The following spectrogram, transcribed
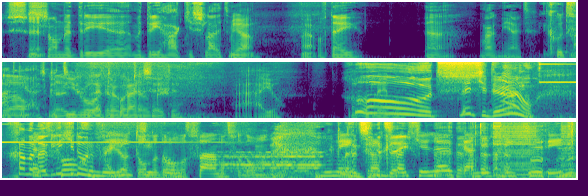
Dus, eh, Sam met drie, met drie haakjes sluiten. Ja, Of nee, eh, maakt niet uit. goed maakt verhaal. niet uit. Leuk, heeft er ook bij gezeten. Ja, joh. Goed. Liedje doen. Nou, gaan we een leuk liedje doen. Ja, joh, komt van... Godverdomme. Noem eens wat je leuk aan dit liedje vindt.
